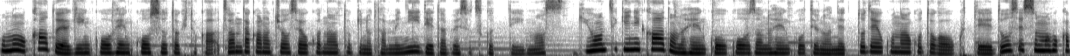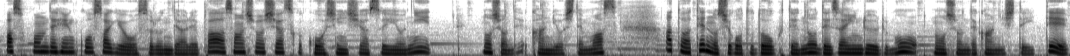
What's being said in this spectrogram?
このカードや銀行を変更するときとか残高の調整を行うときのためにデータベース作っています。基本的にカードの変更、口座の変更っていうのはネットで行うことが多くて、どうせスマホかパソコンで変更作業をするんであれば参照しやすく更新しやすいようにNotion で管理をしてます。あとは天の仕事道具店のデザインルールも Notion で管理していて、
